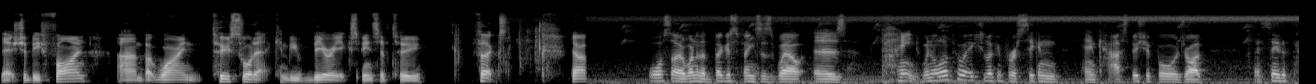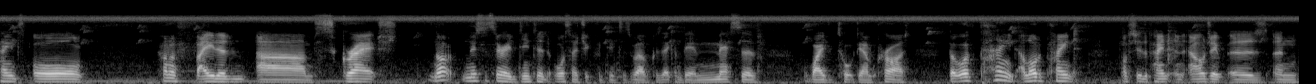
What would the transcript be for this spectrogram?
that should be fine. Um, but wiring to sort out can be very expensive to fix. Now, also one of the biggest things as well is paint. When a lot of people are actually looking for a second-hand car, especially four-wheel drive, they see the paint's all kind of faded, um, scratched, not necessarily dented, also check for dents as well, because that can be a massive way to talk down price. But with paint, a lot of paint, obviously the paint in our Jeep is in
